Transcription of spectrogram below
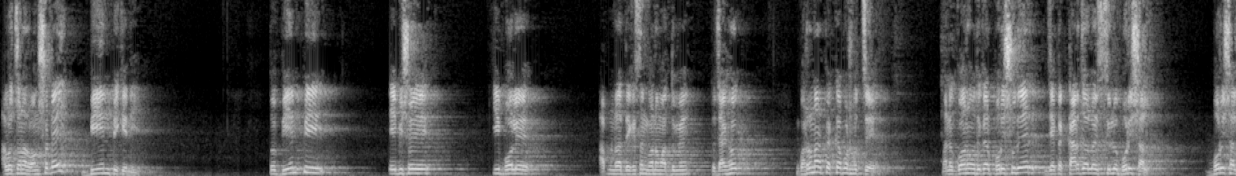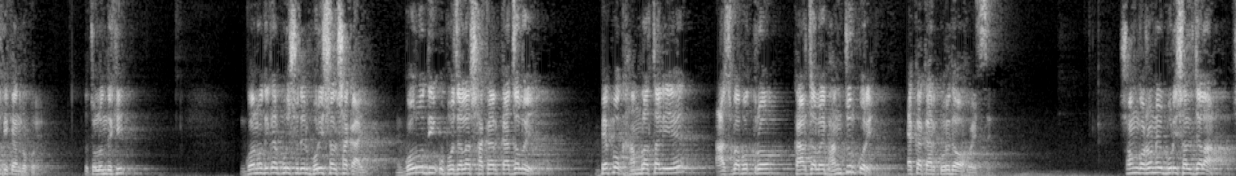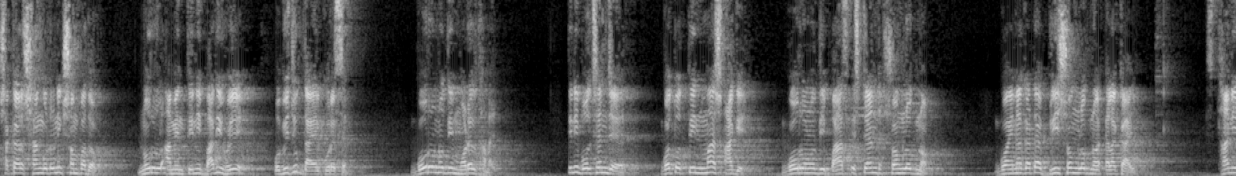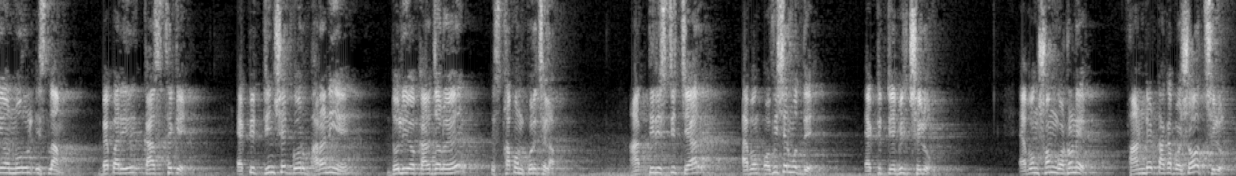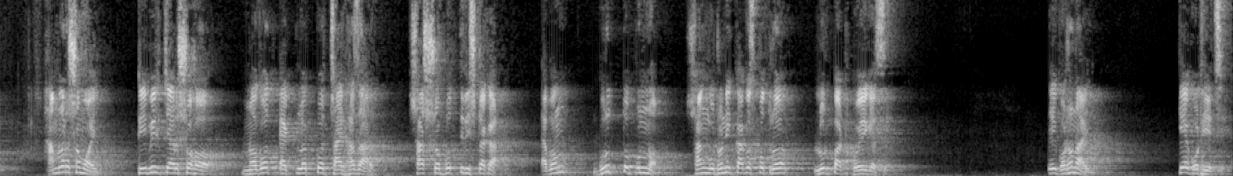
আলোচনার অংশটাই বিএনপিকে নিয়ে। তো বিএনপি এই বিষয়ে কি বলে আপনারা দেখেছেন গণমাধ্যমে? তো যাই হোক ঘটনার প্রেক্ষাপট হচ্ছে মানে গণ অধিকার পরিষদের যে একটা কার্যালয় ছিল বরিশাল, বরিশালকে কেন্দ্র করে। তো চলুন দেখি। গণ অধিকার পরিষদের বরিশাল শাখায় গরুদি উপজেলা শাখার কার্যালয়ে ব্যাপক হামলা চালিয়ে আসবাবপত্র কার্যালয় ভাঙচুর করে একাকার করে দেওয়া হয়েছে। সংগঠনের বরিশাল জেলা শাখার সাংগঠনিক সম্পাদক নুরুল আমিন তিনি বাদী হয়ে অভিযোগ দায়ের করেছেন। গৌরনদী মডেল থানায়। তিনি বলছেন যে গত তিন মাস আগে গৌরনদী বাস স্ট্যান্ড সংলগ্ন গয়নাঘাটা ব্রিজ সংলগ্ন এলাকায় স্থানীয় নুরুল ইসলাম ব্যাপারীর কাছ থেকে একটি টিনশেড গোর ভাড়া নিয়ে দলীয় কার্যালয়ে স্থাপন করেছিলাম। আর তিরিশটি চেয়ার এবং অফিসের মধ্যে একটি টেবিল ছিল এবং সংগঠনের ফান্ডের টাকা পয়সাও ছিল। হামলার সময় টেবিল চেয়ার সহ নগদ এক লক্ষ চার হাজার সাতশো বত্রিশ টাকা এবং গুরুত্বপূর্ণ সাংগঠনিক কাগজপত্র লুটপাট হয়ে গেছে। এই ঘটনায় কে ঘটিয়েছে?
